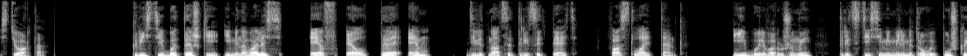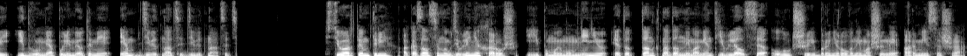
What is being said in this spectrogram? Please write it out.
Стюарта. Кристи БТшки именовались FLTM-1935 Fast Light Tank и были вооружены 37 миллиметровой пушкой и двумя пулеметами М1919. Стюарт М3 оказался на удивление хорош, и, по моему мнению, этот танк на данный момент являлся лучшей бронированной машиной армии США.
